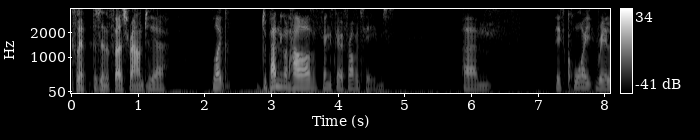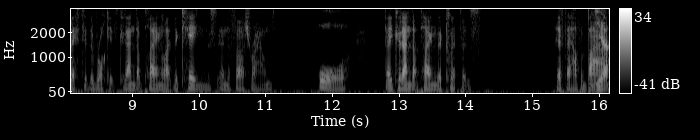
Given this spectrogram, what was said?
Clippers in the first round. Yeah, like depending on how other things go for other teams, um, it's quite realistic the Rockets could end up playing like the Kings in the first round, or they could end up playing the Clippers if they have a bad Yeah.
